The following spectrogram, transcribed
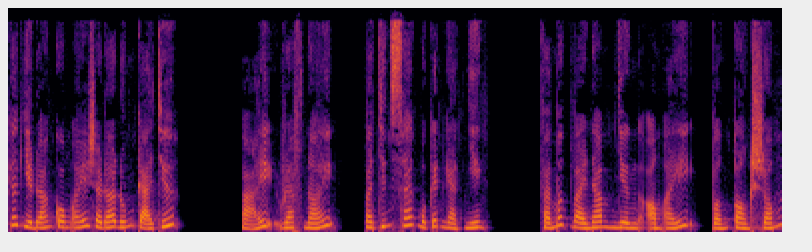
Các dự đoán của ông ấy sau đó đúng cả chứ? Phải, Ralph nói, và chính xác một cách ngạc nhiên. Phải mất vài năm nhưng ông ấy vẫn còn sống,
